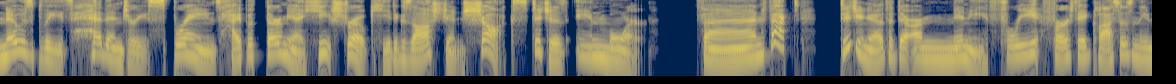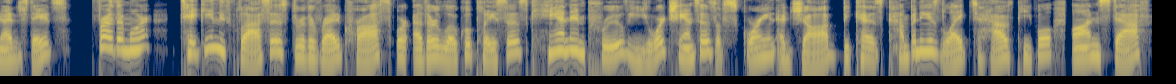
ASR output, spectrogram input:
nosebleeds, head injuries, sprains, hypothermia, heat stroke, heat exhaustion, shock, stitches, and more. Fun fact Did you know that there are many free first aid classes in the United States? Furthermore, Taking these classes through the Red Cross or other local places can improve your chances of scoring a job because companies like to have people on staff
